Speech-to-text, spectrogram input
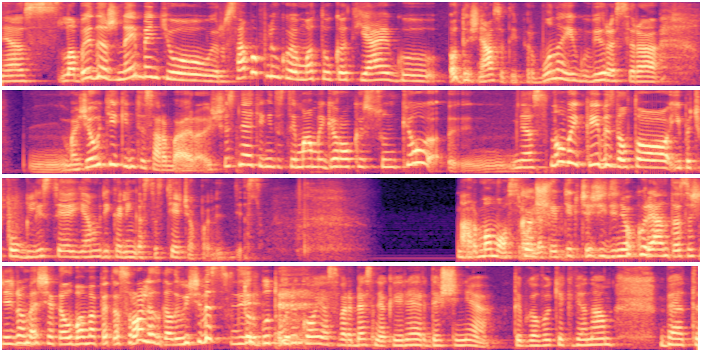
Nes labai dažnai, bent jau ir savo aplinkoje matau, kad jeigu, o dažniausiai taip ir būna, jeigu vyras yra mažiau tikintis arba iš vis netikintis, tai mamai gerokai sunkiau, nes, nu, vaikai vis dėlto, ypač paauglystėje, jam reikalingas tas tėčio pavyzdys. Ar mamos rolė, Kaž... kaip tik čia žydinio kuriantas, aš nežinau, mes čia kalbam apie tas rolės, gal jau iš vis. Turbūt kuri koja svarbesnė, kairė ar dešinė, taip galvoju kiekvienam, bet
